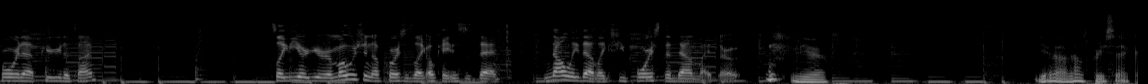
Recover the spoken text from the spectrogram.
for that period of time. It's like your your emotion, of course, is like, okay, this is dead. Not only that, like she forced it down my throat. Yeah. Yeah, that, that was pretty sick.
